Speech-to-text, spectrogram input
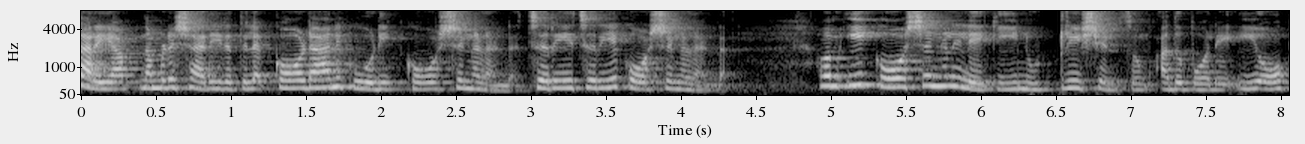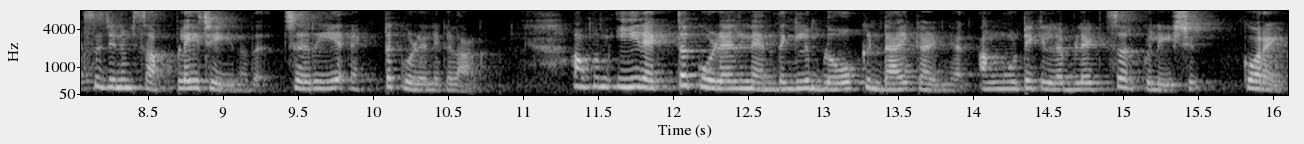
നമുക്കറിയാം നമ്മുടെ ശരീരത്തിൽ കോടാനുകോടി കോശങ്ങളുണ്ട്. ചെറിയ ചെറിയ കോശങ്ങളുണ്ട്. അപ്പം ഈ കോശങ്ങളിലേക്ക് ഈ ന്യൂട്രീഷ്യൻസും അതുപോലെ ഈ ഓക്സിജനും സപ്ലൈ ചെയ്യുന്നത് ചെറിയ രക്തക്കുഴലുകളാണ്. അപ്പം ഈ രക്തക്കുഴലിന് എന്തെങ്കിലും ബ്ലോക്ക് ഉണ്ടായിക്കഴിഞ്ഞാൽ അങ്ങോട്ടേക്കുള്ള ബ്ലഡ് സർക്കുലേഷൻ കുറയും.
